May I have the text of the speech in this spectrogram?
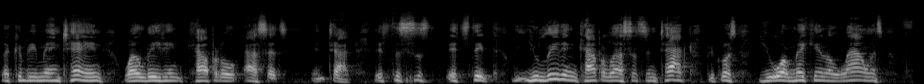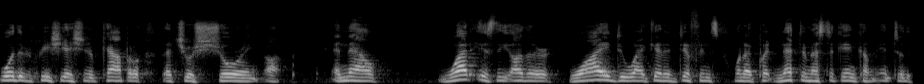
that can be maintained while leaving capital assets intact. It's, the, it's the, you leaving capital assets intact because you are making an allowance for the depreciation of capital that you're shoring up. And now, what is the other, why do I get a difference when I put net domestic income into the,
